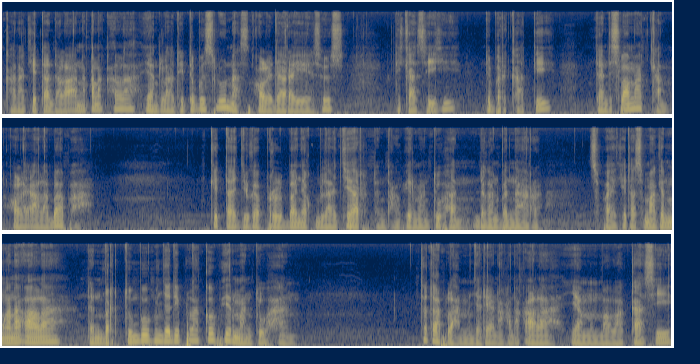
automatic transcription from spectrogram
karena kita adalah anak-anak Allah yang telah ditebus lunas oleh darah Yesus, dikasihi, diberkati, dan diselamatkan oleh Allah Bapa. Kita juga perlu banyak belajar tentang firman Tuhan dengan benar supaya kita semakin mengenal Allah dan bertumbuh menjadi pelaku firman Tuhan. Tetaplah menjadi anak-anak Allah yang membawa kasih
